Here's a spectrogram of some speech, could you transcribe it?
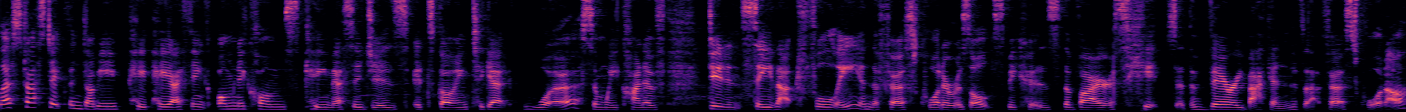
Less drastic than WPP. I think Omnicom's key message is it's going to get worse, and we kind of didn't see that fully in the first quarter results because the virus hit at the very back end of that first quarter.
